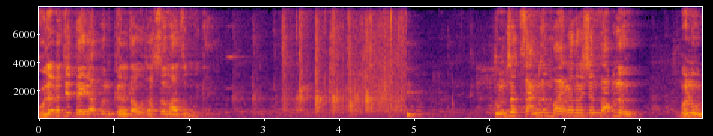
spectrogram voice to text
गुलाची तयारी आपण करत आहोत असं माझं मत आहे. तुमचं चांगलं मार्गदर्शन लाभलं म्हणून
